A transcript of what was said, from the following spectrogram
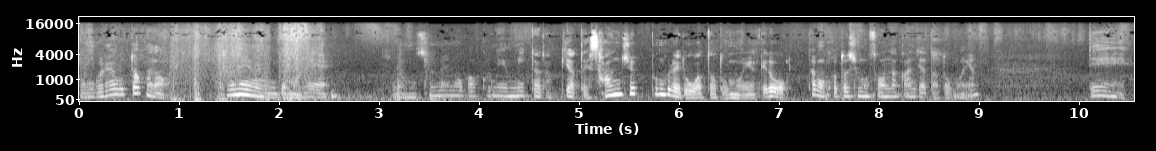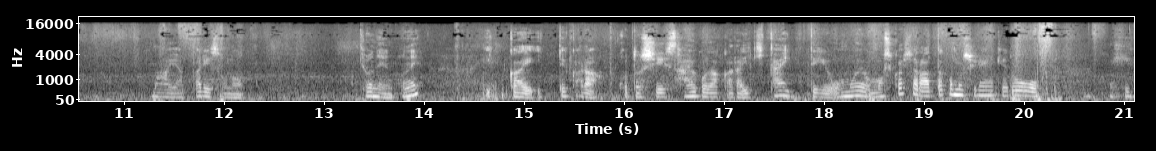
どんぐらいおったかな去年でもねその娘の学年見ただけやったり30分ぐらいで終わったと思うんやけど多分今年もそんな感じやったと思うやん。でまあやっぱりその去年のね1回行ってから今年最後だから行きたいっていう思いはもしかしたらあったかもしれんけど引っ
